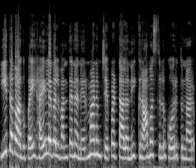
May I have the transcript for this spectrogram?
ఈతవాగుపై హై లెవెల్ వంతెన నిర్మాణం చేపట్టాలని గ్రామస్తులు కోరుతున్నారు.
